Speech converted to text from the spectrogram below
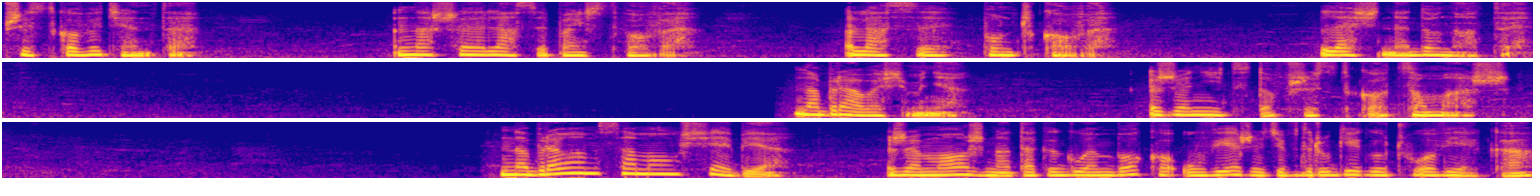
Wszystko wycięte. Nasze lasy państwowe, lasy pączkowe, leśne donaty. Nabrałeś mnie, że nic to wszystko, co masz. Nabrałam samą siebie że można tak głęboko uwierzyć w drugiego człowieka,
